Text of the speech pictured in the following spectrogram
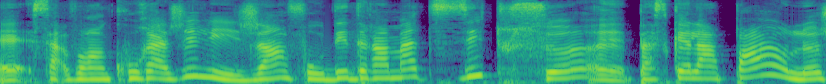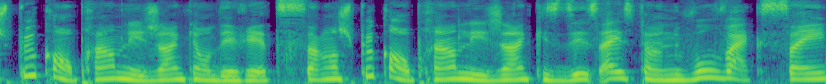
euh, ça va encourager les gens. Il faut dédramatiser tout ça euh, parce que la peur, là, je peux comprendre les gens qui ont des réticences, je peux comprendre les gens qui se disent, hey, c'est un nouveau vaccin,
